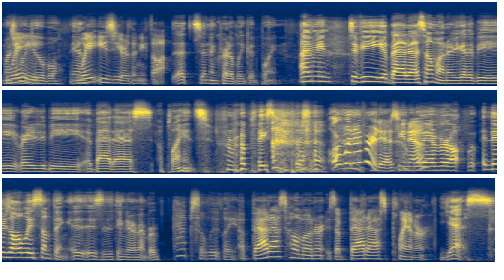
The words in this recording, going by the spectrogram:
Much way more doable. Yeah. way easier than you thought. That's an incredibly good point. I mean, to be a badass homeowner, you got to be ready to be a badass appliance replacement person. Or whatever it is, you know. Whatever. Uh, there's always something, i- is the thing to remember. Absolutely, a badass homeowner is a badass planner. Yes.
